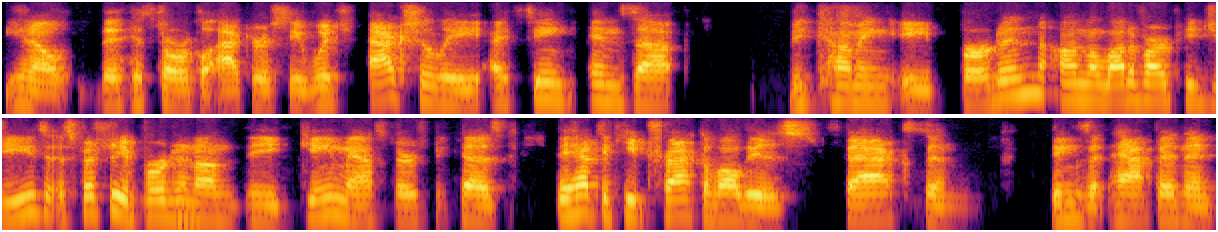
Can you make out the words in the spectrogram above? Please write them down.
you know the historical accuracy which actually i think ends up becoming a burden on a lot of rpgs especially a burden mm-hmm. on the game masters because they have to keep track of all these facts and things that happen and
